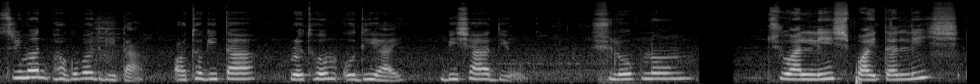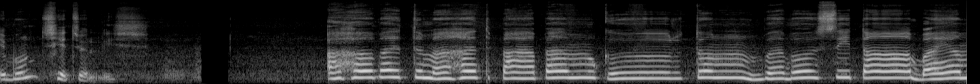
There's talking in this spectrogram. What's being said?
শ্রীমদ্ ভগবদ গীতা, অথ গীতা, প্রথম অধিয়ায় বিষাদ যোগ শ্লোক নং চুয়াল্লিশ, পঁয়তাল্লিশ এবং ছেচল্লিশ। অহবত মহৎ পাপম কুর্তুম ব্যবসিতা বয়ম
